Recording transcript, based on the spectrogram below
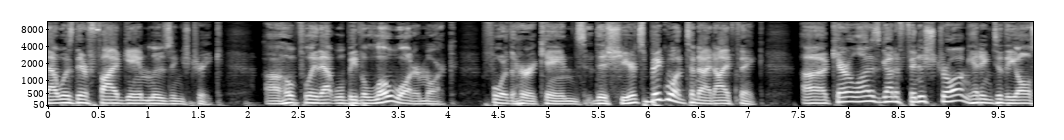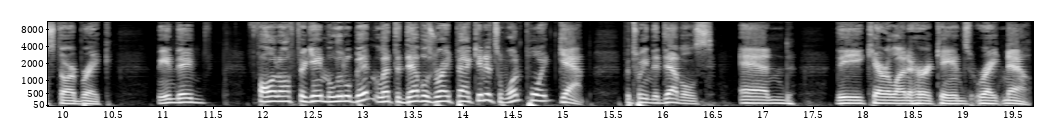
That was their five game losing streak. Uh, hopefully, that will be the low water mark for the Hurricanes this year. It's a big one tonight, I think. Uh, Carolina's got to finish strong heading to the All Star break. I mean, they've fallen off their game a little bit and let the Devils right back in. It's a one point gap between the Devils and the Carolina Hurricanes right now.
